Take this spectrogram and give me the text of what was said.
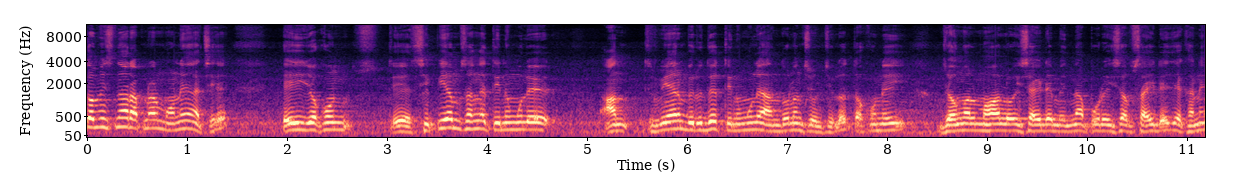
commissioner আপনার মনে আছে, এই যখন সিপিএম সঙ্গে তৃণমূলের সিপিএম বিরুদ্ধে তৃণমূলে আন্দোলন চলছিল, তখন এই জঙ্গলমহল ওই সাইডে, মিদনাপুর এইসব সাইডে যেখানে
